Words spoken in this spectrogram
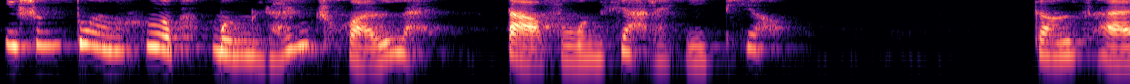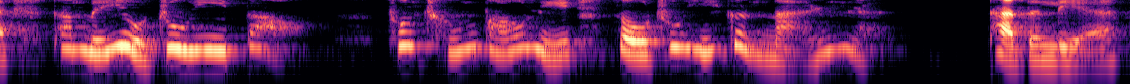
一声断喝猛然传来，大富翁吓了一跳。刚才他没有注意到，从城堡里走出一个男人，他的脸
